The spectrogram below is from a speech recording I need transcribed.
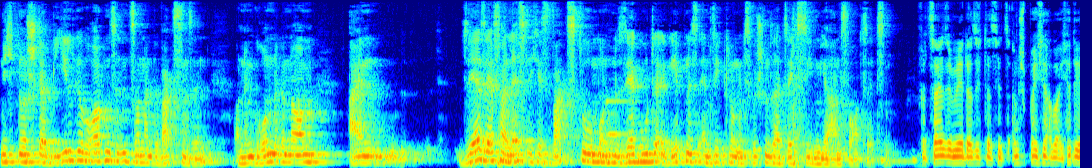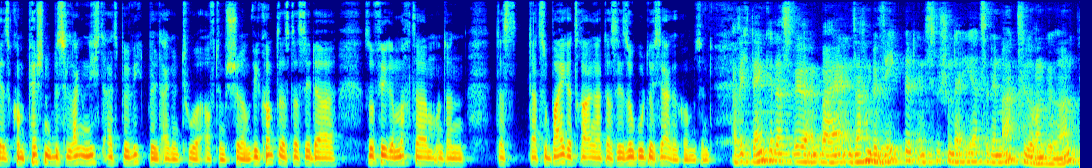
nicht nur stabil geworden sind, sondern gewachsen sind. Und im Grunde genommen ein sehr, sehr verlässliches Wachstum und eine sehr gute Ergebnisentwicklung inzwischen seit sechs, sieben Jahren fortsetzen. Verzeihen Sie mir, dass ich das jetzt anspreche, aber ich hatte jetzt Compassion bislang nicht als Bewegtbildagentur auf dem Schirm. Wie kommt das, dass Sie da so viel gemacht haben und dann das dazu beigetragen hat, dass Sie so gut durchs Jahr gekommen sind? Also ich denke, dass wir bei, in Sachen Bewegtbild inzwischen da eher zu den Marktführern gehören.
